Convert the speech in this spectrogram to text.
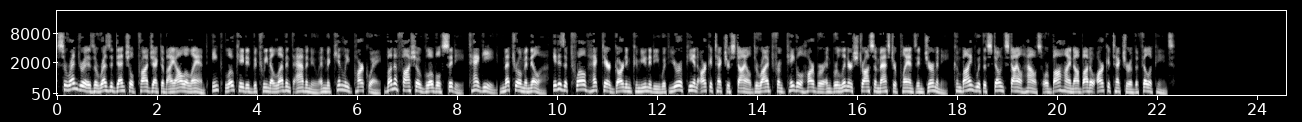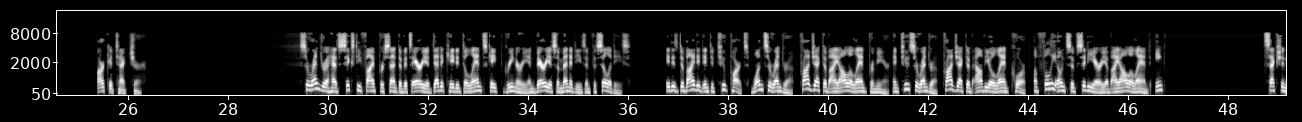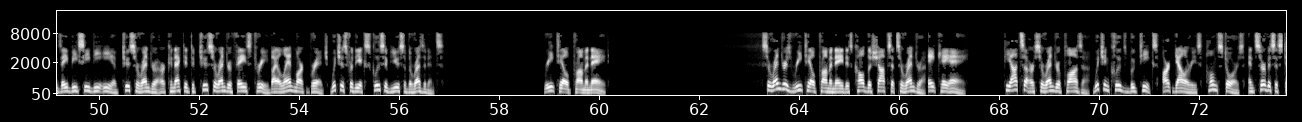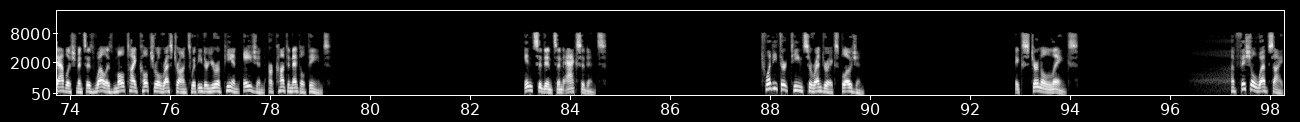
Serendra is a residential project of Ayala Land, Inc., located between 11th Avenue and McKinley Parkway, Bonifacio Global City, Taguig, Metro Manila. It is a 12-hectare garden community with European architecture style derived from Tegel Harbor and Berliner Strasse master plans in Germany, combined with the stone-style house or Bahay na Bato architecture of the Philippines. Architecture Serendra has 65% of its area dedicated to landscaped greenery and various amenities and facilities. It is divided into two parts, one Serendra, project of Ayala Land Premier, and two Serendra, project of Alveo Land Corp., a fully owned subsidiary of Ayala Land, Inc. Sections A, B, C, D, E of 2 Serendra are connected to 2 Serendra Phase 3 by a landmark bridge, which is for the exclusive use of the residents. Retail Promenade Serendra's Retail Promenade is called the Shops at Serendra, aka Piazza or Serendra Plaza, which includes boutiques, art galleries, home stores, and service establishments as well as multicultural restaurants with either European, Asian, or continental themes. Incidents and accidents 2013 Serendra explosion. External links. Official website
